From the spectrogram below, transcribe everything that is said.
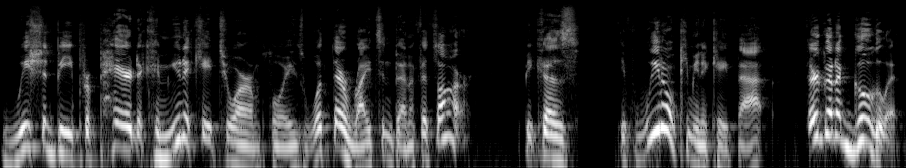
We should be prepared to communicate to our employees what their rights and benefits are, because if we don't communicate that, they're going to Google it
